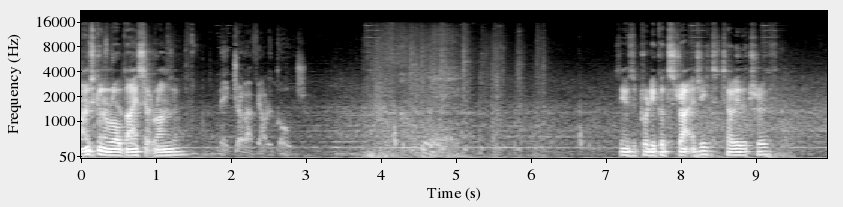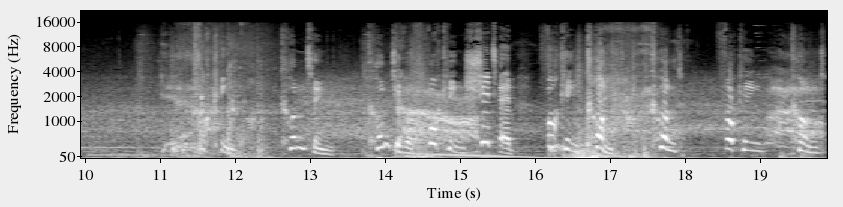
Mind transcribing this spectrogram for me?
I'm just going to roll dice at random. Seems a pretty good strategy, to tell you the truth. Fucking cunting. Cunt of a fucking shithead. Fucking cunt. Cunt. Fucking cunt.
